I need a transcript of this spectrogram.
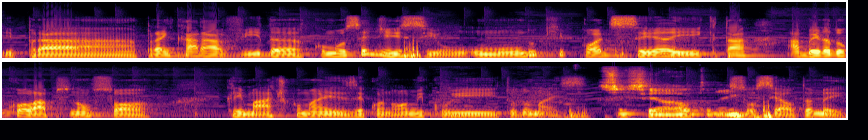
e para encarar a vida, como você disse, um, um, mundo que pode ser aí que tá à beira do colapso, não só climático, mas econômico e tudo mais. Social também. Social também.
